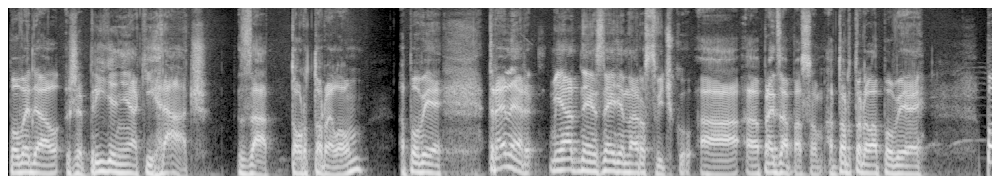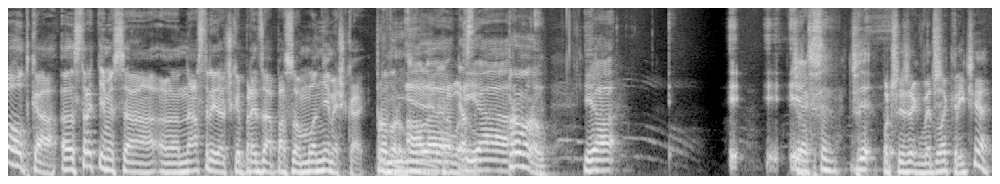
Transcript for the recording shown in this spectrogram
povedal, že príde nejaký hráč za Tortorelom a povie, tréner, ja dnes nejdem na rozcvičku a, a pred zápasom. A Tortorella povie, pohodka, e, stretneme sa e, na striedačke pred zápasom, len nemeškaj. Provorov. Ale ja, Provorov. ja, jak som... Počuješ, ak vedľa kričia?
